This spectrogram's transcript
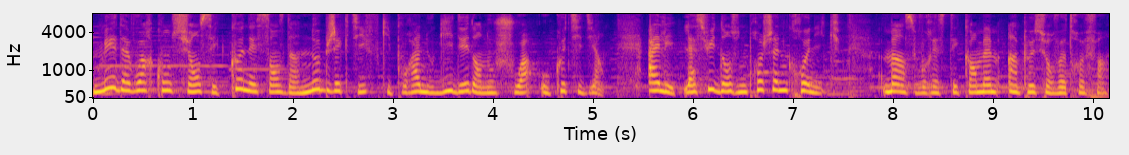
mais d'avoir conscience et connaissance d'un objectif qui pourra nous guider dans nos choix au quotidien. Allez, la suite dans une prochaine chronique. Mince, vous restez quand même un peu sur votre faim.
